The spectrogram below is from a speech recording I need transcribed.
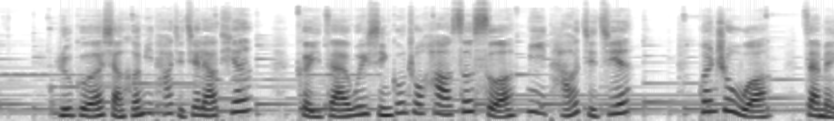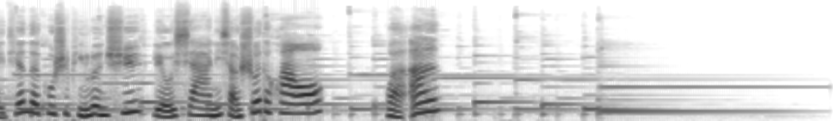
如果想和蜜桃姐姐聊天，可以在微信公众号搜索“蜜桃姐姐”，关注我，在每天的故事评论区留下你想说的话哦。晚安。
